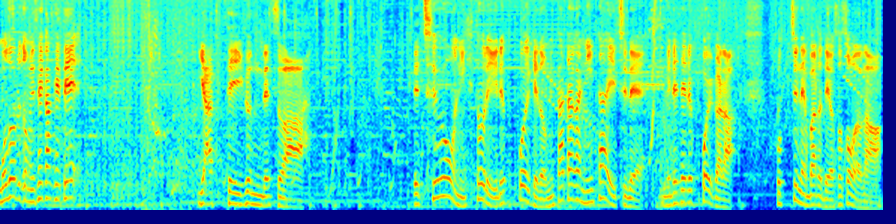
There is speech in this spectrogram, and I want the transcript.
戻ると見せかけて、やっていくんですわ。で、中央に1人いるっぽいけど、味方が2対1で見れてるっぽいから、こっち粘るで良さそうだな。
